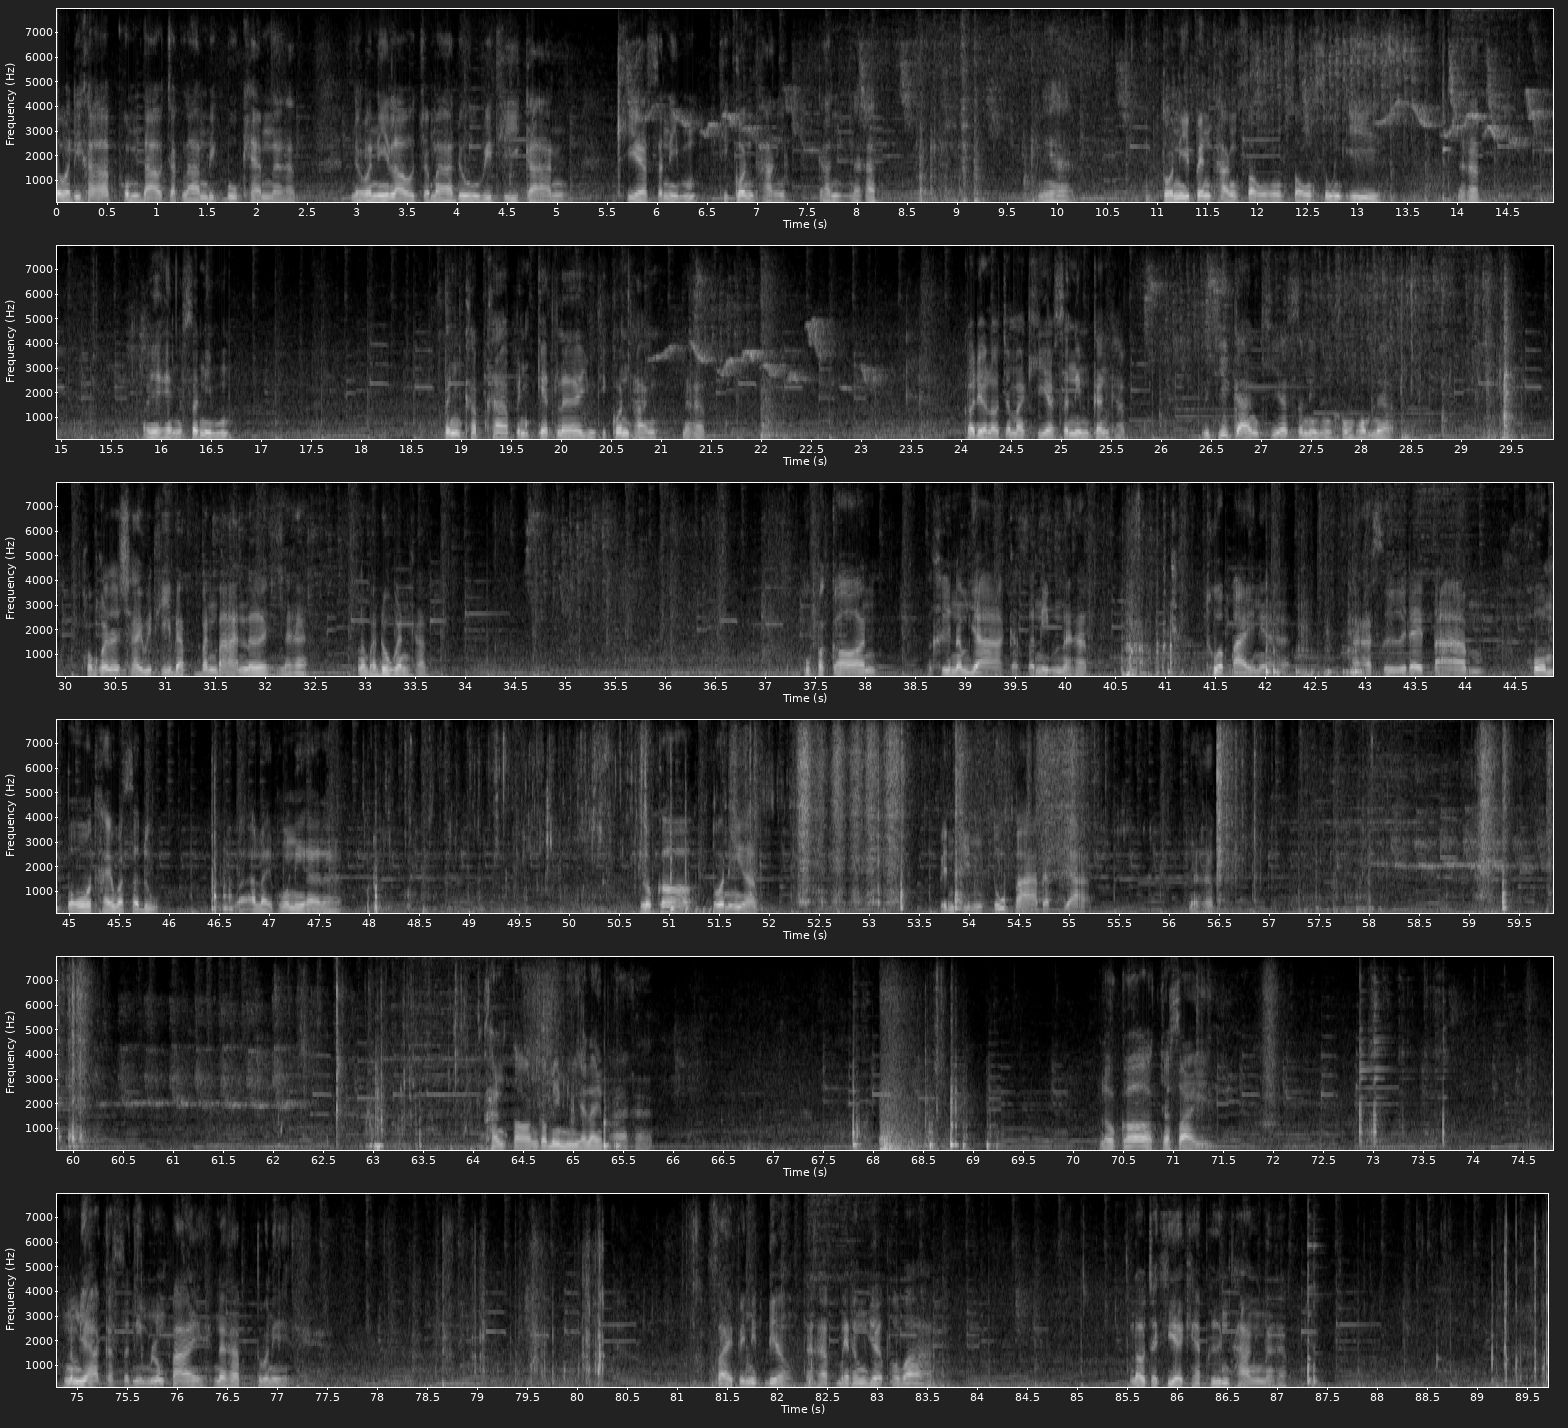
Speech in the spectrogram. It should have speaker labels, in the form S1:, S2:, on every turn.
S1: สวัสดีครับ ผมดาวจากร้าน Big Blue Camp นะครับ เดี๋ยววันนี้เราจะมาดูวิธีการเคลียร์สนิมที่ก้นถังกันนะครับ นี่ฮะ ตัวนี้เป็นถัง 220e นะครับ เราจะเห็นสนิม เป็นคราบๆเป็นเกล็ดเลยอยู่ที่ก้นถังนะครับ ก็เดี๋ยวเราจะมาเคลียร์สนิมกันครับ วิธีการเคลียร์สนิมของผมเนี่ย ผมก็จะใช้วิธีแบบบ้านๆเลยนะฮะ เรามาดูกันครับ อุปกรณ์ก็คือน้ำยากัดสนิมนะครับ ทั่วไปเนี่ยฮะหาซื้อได้ตามโฮมโปรไทยวัสดุ หรือว่าอะไรพวกนี้นะฮะแล้วก็ตัวนี้ครับ เป็นหินตู้ปลาแบบหยาบนะครับ ขั้นตอนก็ไม่มีอะไรมากครับแล้วก็จะใส่ น้ำยากัดสนิมลงไปนะครับ ตัวนี้ ใส่ไปนิดเดียวนะครับ ไม่ต้องเยอะเพราะว่า เราจะเคลียร์แค่พื้นถังนะครับ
